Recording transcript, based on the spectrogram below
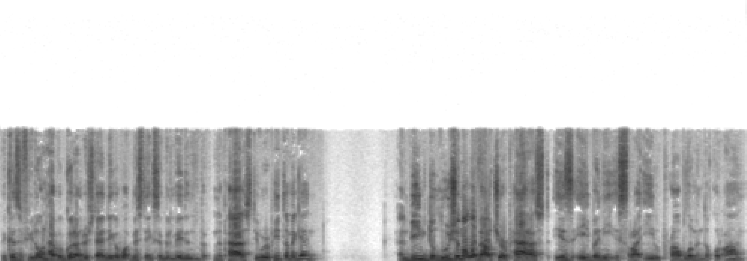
Because if you don't have a good understanding of what mistakes have been made in the past, you repeat them again. And being delusional about your past is a Bani Israel problem in the Quran.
